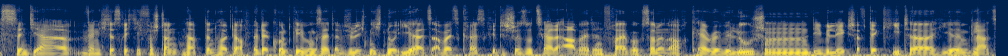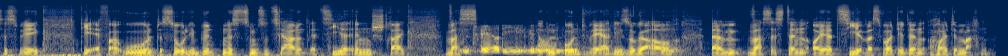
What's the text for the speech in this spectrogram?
Es sind ja, wenn ich das richtig verstanden habe, dann heute auch bei der Kundgebung seid ihr natürlich nicht nur ihr als Arbeitskreis kritische soziale Arbeit in Freiburg, sondern auch Care Revolution, die Belegschaft der Kita hier im Glazisweg, die FAU und das Soli-Bündnis zum Sozial- und Erzieherinnenstreik. Was, und Verdi, genau. Und, und Verdi sogar auch. Ähm, was ist denn euer Ziel? Was wollt ihr denn heute machen?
